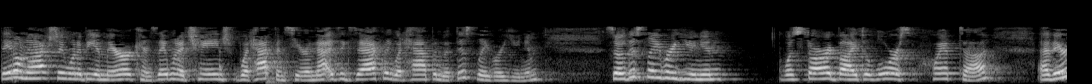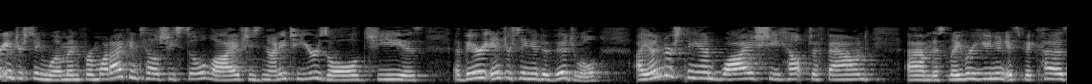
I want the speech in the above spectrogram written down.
they don't actually want to be Americans. They want to change what happens here. And that is exactly what happened with this labor union. So this labor union was started by Dolores Huerta, a very interesting woman. From what I can tell, she's still alive. She's 92 years old. She is a very interesting individual. I understand why she helped to found um, this labor union. It's because,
